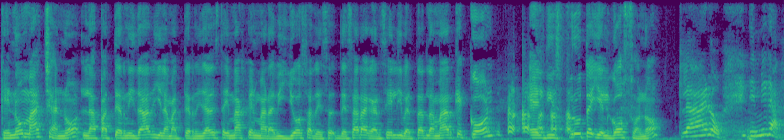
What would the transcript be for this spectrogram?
que no macha, ¿no? La paternidad y la maternidad, esta imagen maravillosa de, de Sara García y Libertad Lamarque con el disfrute y el gozo, ¿no? Claro, y mira,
